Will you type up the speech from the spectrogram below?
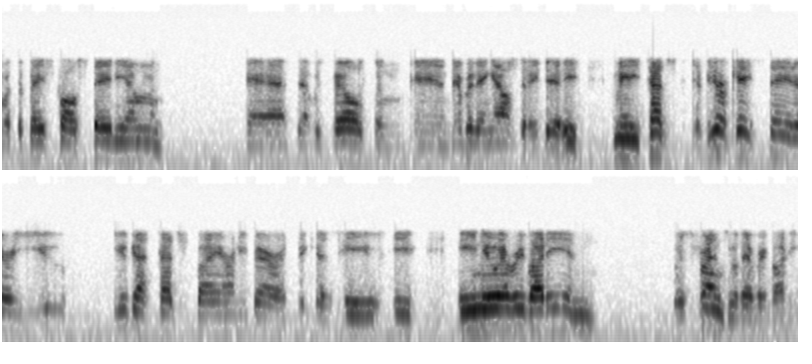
with the baseball stadium and and that was built and and everything else that he did. He I mean he touched. If you're a K Stater, you you got touched by Ernie Barrett because he he he knew everybody and was friends with everybody.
